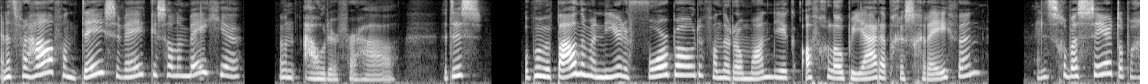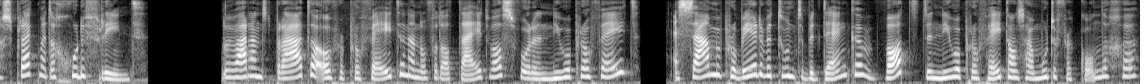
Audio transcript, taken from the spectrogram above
En het verhaal van deze week is al een beetje een ouder verhaal. Het is op een bepaalde manier de voorbode van de roman die ik afgelopen jaar heb geschreven. En het is gebaseerd op een gesprek met een goede vriend. We waren aan het praten over profeten en of het al tijd was voor een nieuwe profeet. En samen probeerden we toen te bedenken wat de nieuwe profeet dan zou moeten verkondigen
